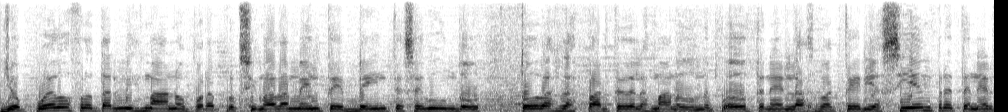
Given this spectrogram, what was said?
yo puedo frotar mis manos por aproximadamente 20 segundos, todas las partes de las manos donde puedo tener las bacterias, siempre tener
